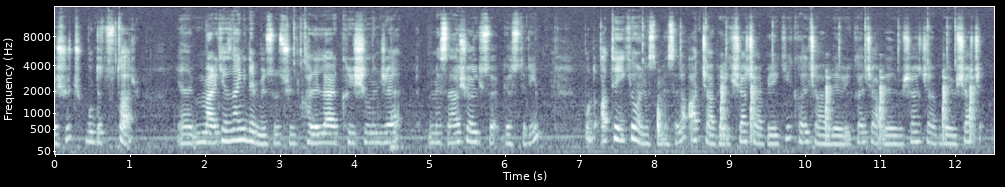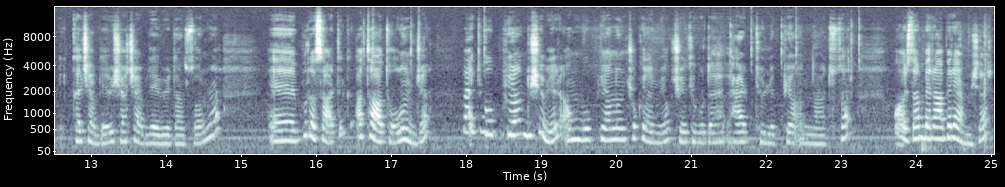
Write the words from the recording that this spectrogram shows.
H3 burada tutar. Yani merkezden gidemiyorsunuz çünkü kaleler kırışılınca mesela şöyle gö- göstereyim. Burada at E2 oynasın mesela. At çarpı E2, şah çarpı E2, kale çarpı D1, kale çarpı D1, şah çarpı D1, şah kale çarpı D1, şah çarpı D1'den sonra e, burası artık at at olunca belki bu piyon düşebilir ama bu piyonun çok önemi yok. Çünkü burada her türlü piyonlar tutar. O yüzden beraber yapmışlar.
